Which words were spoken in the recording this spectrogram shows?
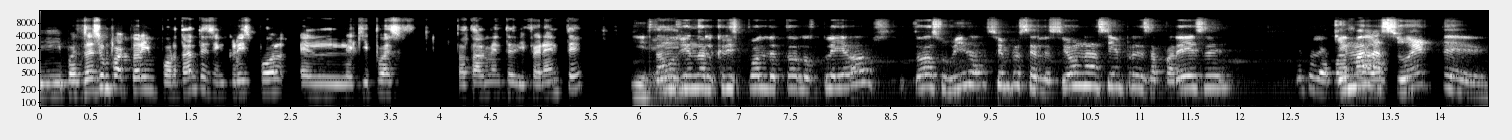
Y pues es un factor importante. Sin Chris Paul, el equipo es totalmente diferente. Y estamos eh, viendo al Chris Paul de todos los playoffs, toda su vida. Siempre se lesiona, siempre desaparece. ¡Qué mala suerte!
